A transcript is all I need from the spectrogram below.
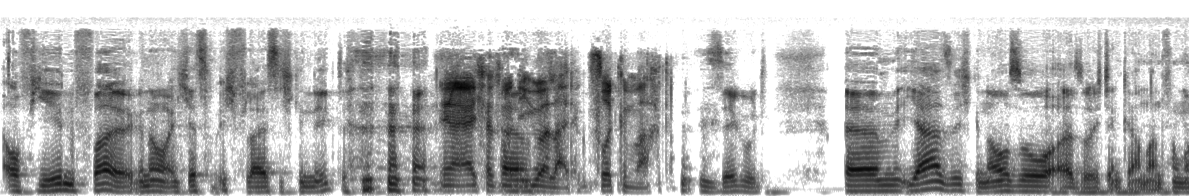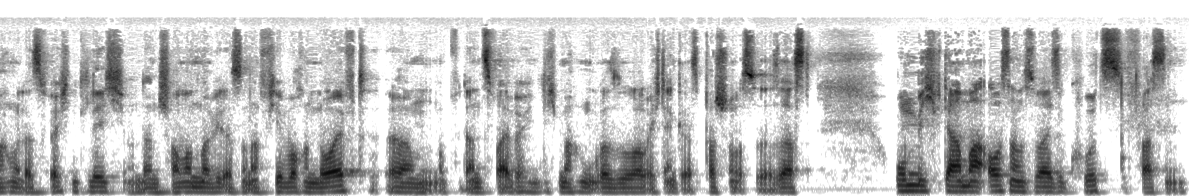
Auf jeden Fall, genau. Ich, jetzt habe ich fleißig genickt. ja, ich habe mal die ähm, Überleitung zurückgemacht. Sehr gut. Ähm, ja, sehe ich genauso. Also ich denke, am Anfang machen wir das wöchentlich und dann schauen wir mal, wie das so nach vier Wochen läuft. Ähm, ob wir dann zweiwöchentlich machen oder so. Aber ich denke, das passt schon, was du da sagst. Um mich da mal ausnahmsweise kurz zu fassen.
